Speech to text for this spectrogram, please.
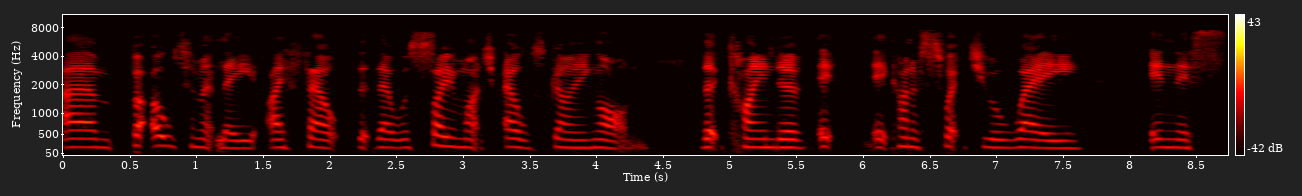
Um, but ultimately, I felt that there was so much else going on that kind of it it kind of swept you away in this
